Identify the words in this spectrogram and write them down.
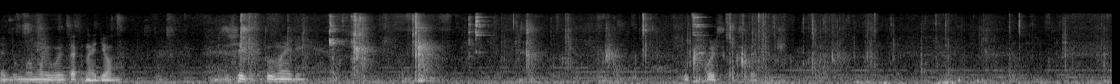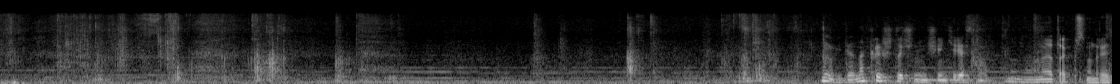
Я думаю, мы его и так найдем. Без всяких туннелей. Тут скользко, кстати. Ну, да на крыше точно ничего интересного. Ну, ну, я так посмотреть.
